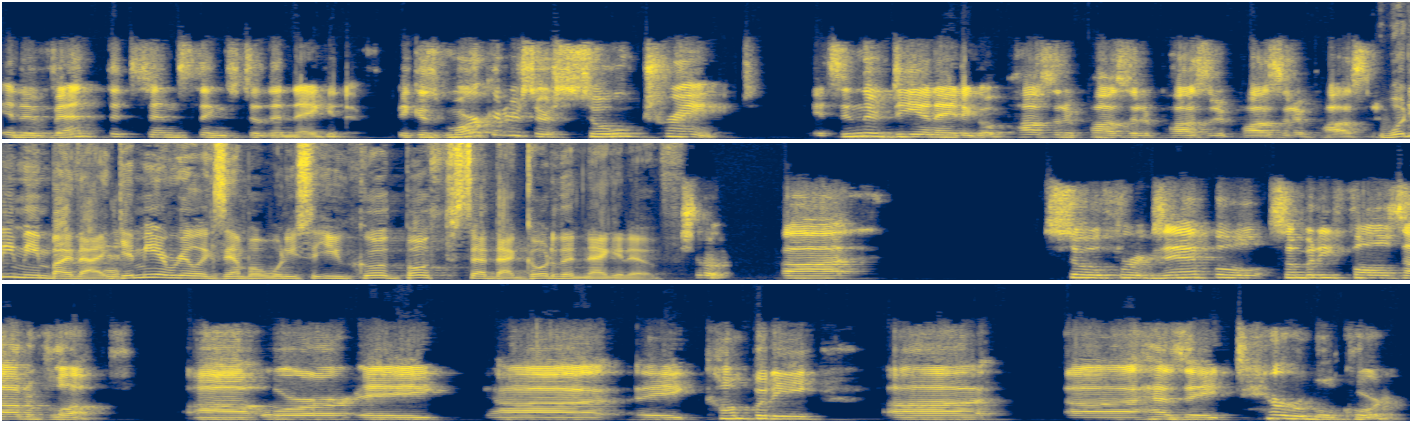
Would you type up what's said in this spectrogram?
an event that sends things to the negative. Because marketers are so trained. It's in their DNA to go positive, positive, positive, positive, positive. What do you mean by that? Give me a real example. When you say you go, both said that, go to the negative. Sure. Uh, so, for example, somebody falls out of love, uh, or a uh, a company uh, uh, has a terrible quarter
